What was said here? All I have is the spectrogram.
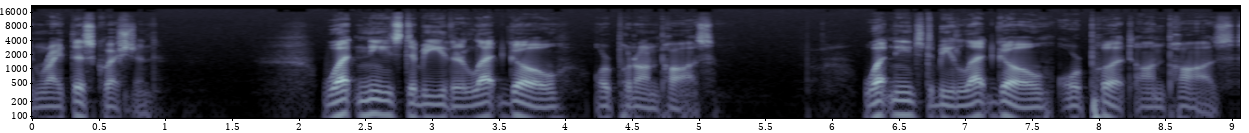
and write this question. What needs to be either let go or put on pause? What needs to be let go or put on pause?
